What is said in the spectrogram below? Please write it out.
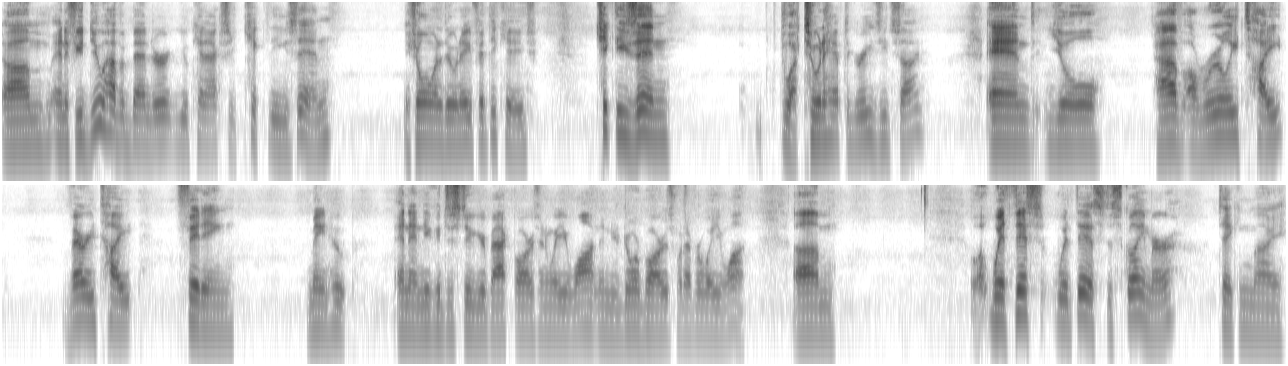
Um, and if you do have a bender, you can actually kick these in. If you only want to do an 850 cage, kick these in, what, two and a half degrees each side? And you'll have a really tight, very tight fitting main hoop. And then you could just do your back bars any way you want and your door bars, whatever way you want. Um, with this, with this disclaimer, taking my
